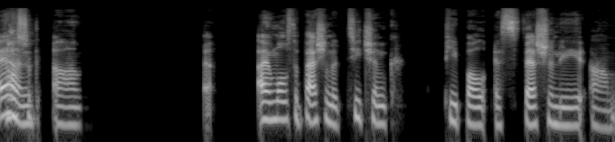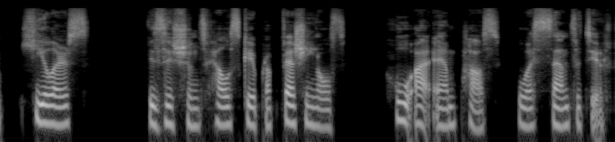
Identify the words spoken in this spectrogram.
And um, uh, I'm also passionate teaching people, especially um, healers, physicians, healthcare professionals who are empaths, who are sensitive,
